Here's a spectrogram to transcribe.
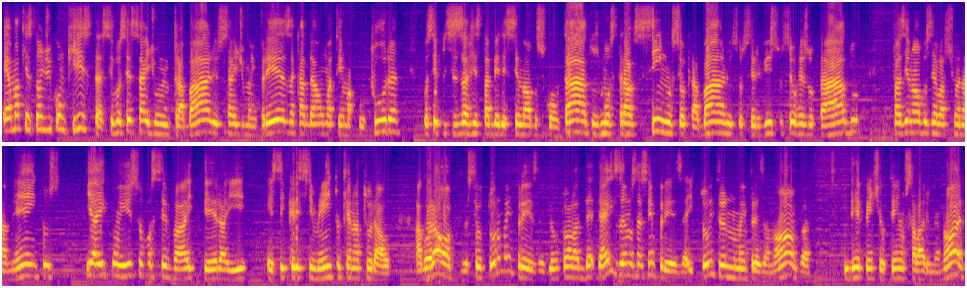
É uma questão de conquista. Se você sai de um trabalho, sai de uma empresa, cada uma tem uma cultura, você precisa restabelecer novos contatos, mostrar sim o seu trabalho, o seu serviço, o seu resultado, fazer novos relacionamentos, e aí com isso você vai ter aí esse crescimento que é natural. Agora, óbvio, se eu estou numa empresa, que eu estou lá 10 anos nessa empresa e estou entrando numa empresa nova e de repente eu tenho um salário menor,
